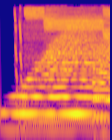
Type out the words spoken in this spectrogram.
Wow.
